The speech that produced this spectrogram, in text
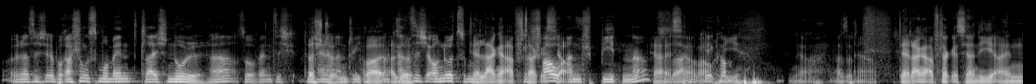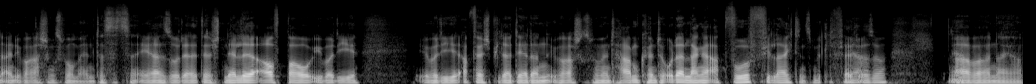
Und das ist der Überraschungsmoment gleich null, ja? So, wenn sich das stimmt, anbietet. Man also kann sich auch nur zum der lange Abschlag Schau ist ja auch, anbieten, ne? Ja, ist sagen, ja aber okay, auch nie. Ja, also ja. der lange Abschlag ist ja nie ein, ein Überraschungsmoment. Das ist eher so der, der schnelle Aufbau über die über die Abwehrspieler, der dann einen Überraschungsmoment haben könnte oder ein langer Abwurf vielleicht ins Mittelfeld ja. oder so. Ja. Aber naja.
